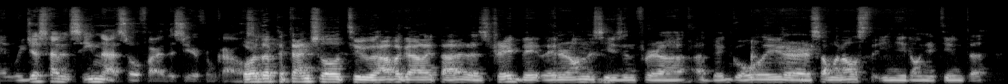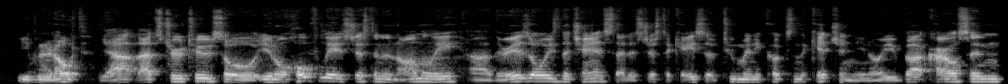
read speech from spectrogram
and we just haven't seen that so far this year from Karlsson. Or the potential to have a guy like that as trade bait later on the mm-hmm. season for a, a big goalie or someone else that you need on your team to even it out. Yeah, that's true too. So, you know, hopefully it's just an anomaly. Uh, there is always the chance that it's just a case of too many cooks in the kitchen. You know, you've got Karlsson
